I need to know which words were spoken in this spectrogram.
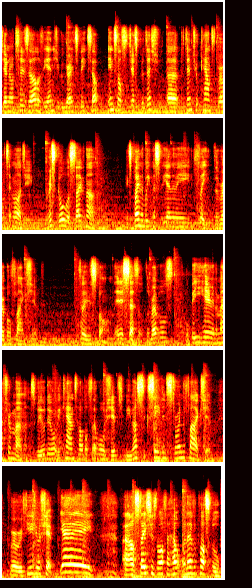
General Turzil of the Engi Brigade speaks up. Intel suggests potential, uh, potential counter to rebel technology. Risk all or save none. Explain the weakness of the enemy fleet, the rebel flagship. Tully respond. It is settled. The rebels will be here in a matter of moments. We will do what we can to hold off their warships. We must succeed in destroying the flagship. We will refuse your ship. Yay! Our stations will offer help whenever possible.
